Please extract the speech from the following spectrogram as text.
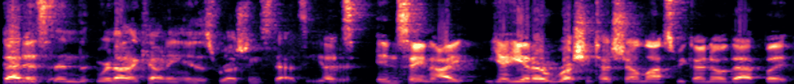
that and is that's- and we're not counting his rushing stats either. that's insane. I yeah, he had a rushing touchdown last week. I know that, but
